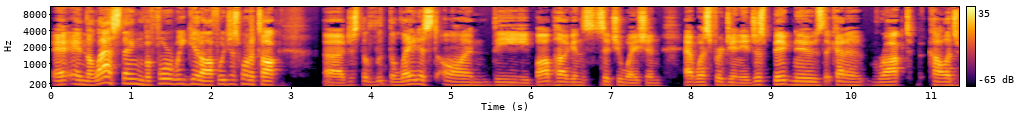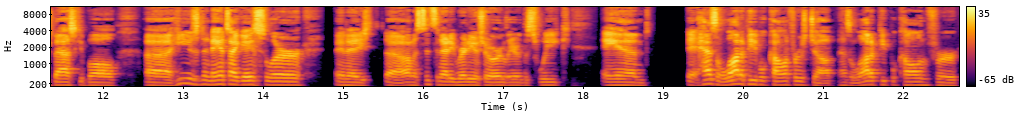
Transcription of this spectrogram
and, and, the last thing before we get off, we just want to talk uh, just the the latest on the Bob Huggins situation at West Virginia. Just big news that kind of rocked college basketball. Uh, he used an anti-gay slur in a uh, on a Cincinnati radio show earlier this week, and it has a lot of people calling for his job. Has a lot of people calling for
